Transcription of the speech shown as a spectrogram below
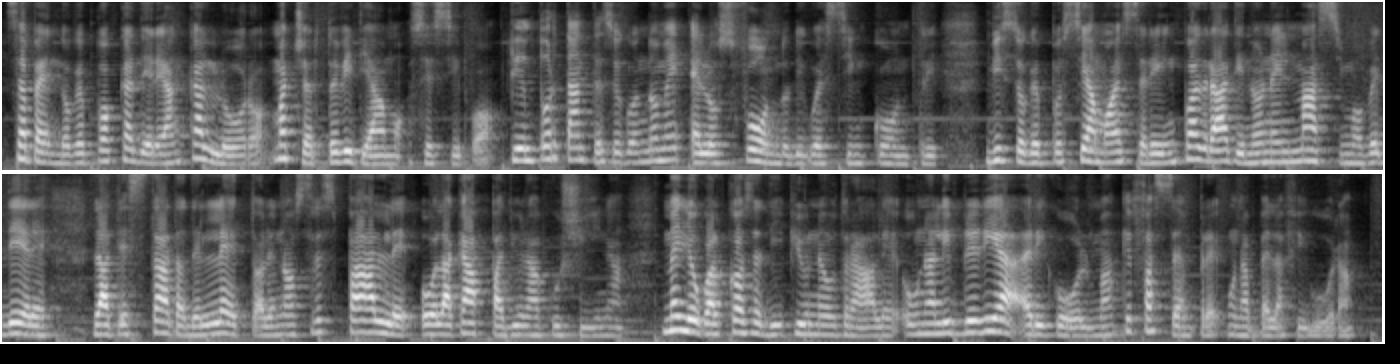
sapendo che può accadere anche a loro, ma certo evitiamo se si può. Più importante secondo me è lo sfondo di questi incontri, visto che possiamo essere inquadrati, non è il massimo vedere la testata del letto alle nostre spalle o la cappa di una cucina, meglio qualcosa di più neutrale o una libreria ricolma che fa sempre una bella figura.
